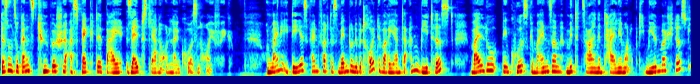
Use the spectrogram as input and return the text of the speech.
Das sind so ganz typische Aspekte bei Selbstlerner-Online-Kursen häufig. Und meine Idee ist einfach, dass wenn du eine betreute Variante anbietest, weil du den Kurs gemeinsam mit zahlenden Teilnehmern optimieren möchtest,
